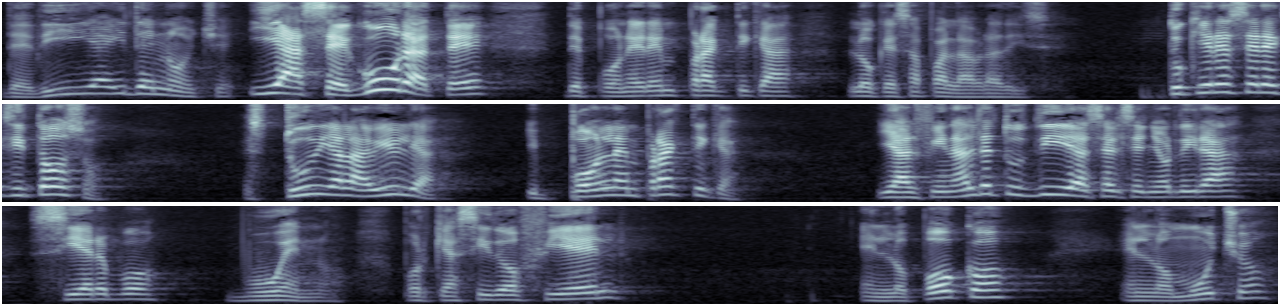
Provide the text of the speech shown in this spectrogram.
de día y de noche y asegúrate de poner en práctica lo que esa palabra dice. ¿Tú quieres ser exitoso? Estudia la Biblia y ponla en práctica. Y al final de tus días el Señor dirá, siervo bueno, porque has sido fiel en lo poco, en lo mucho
